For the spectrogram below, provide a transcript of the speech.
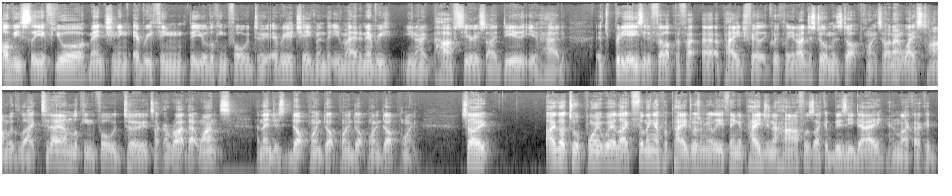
obviously if you're mentioning everything that you're looking forward to every achievement that you've made and every you know half serious idea that you've had it's pretty easy to fill up a, fa- a, page fairly quickly and i just do them as dot points so i don't waste time with like today i'm looking forward to it's like i write that once and then just dot point dot point dot point dot point so I got to a point where like filling up a page wasn't really a thing. A page and a half was like a busy day, and like I could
